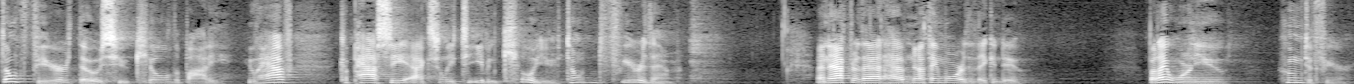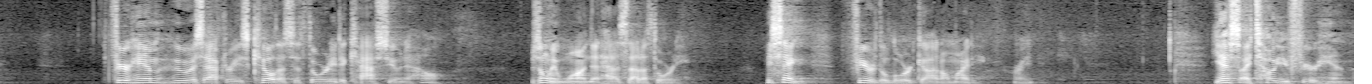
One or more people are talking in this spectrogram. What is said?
Don't fear those who kill the body, who have capacity actually to even kill you. Don't fear them. And after that, have nothing more that they can do. But I warn you whom to fear. Fear him who is, after he is killed, has authority to cast you into hell. There's only one that has that authority. He's saying, Fear the Lord God Almighty, right? Yes, I tell you, fear him.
